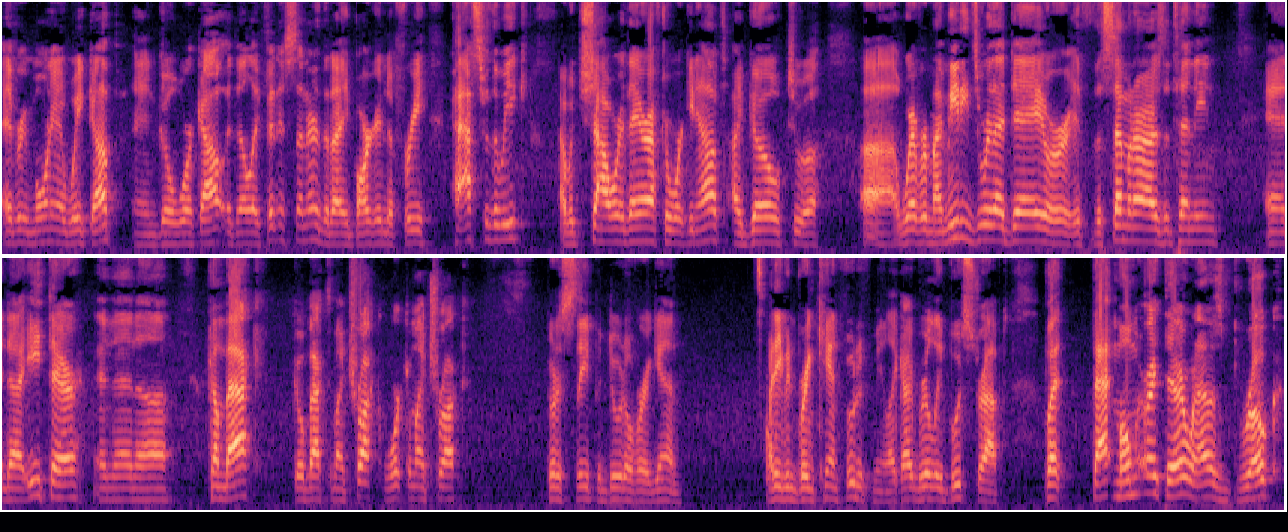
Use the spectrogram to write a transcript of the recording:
every morning I wake up and go work out at the LA Fitness Center that I bargained a free pass for the week. I would shower there after working out. I'd go to a uh, wherever my meetings were that day, or if the seminar I was attending, and uh, eat there, and then uh, come back, go back to my truck, work in my truck, go to sleep, and do it over again. I'd even bring canned food with me, like I really bootstrapped. But that moment right there when I was broke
